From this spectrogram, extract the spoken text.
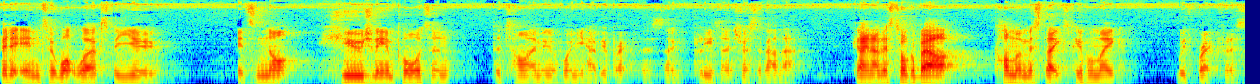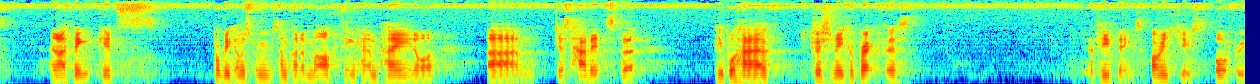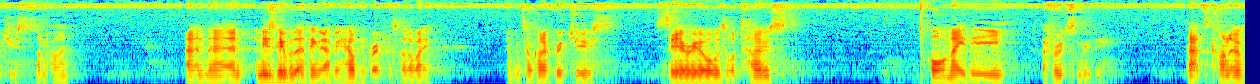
Fit it into what works for you. It's not hugely important the timing of when you have your breakfast. So please don't stress about that. Okay, now let's talk about common mistakes people make with breakfast. And I think it's probably comes from some kind of marketing campaign or um, just habits, but people have traditionally for breakfast a few things, orange juice or fruit juice of some kind. And then, and these are people that think they're having a healthy breakfast, by the way, having some kind of fruit juice, cereals or toast, or maybe a fruit smoothie. That's kind of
